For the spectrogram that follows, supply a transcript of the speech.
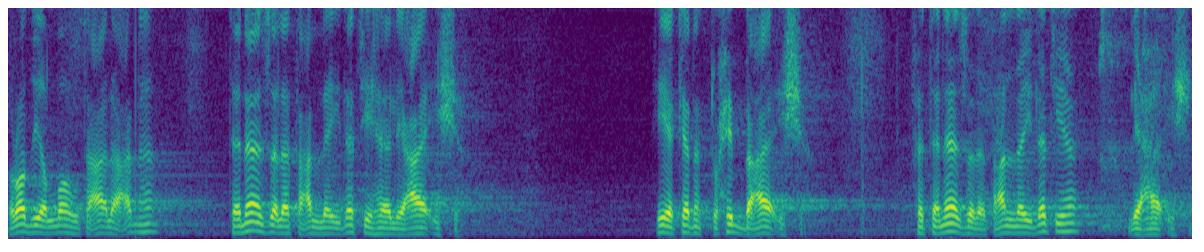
رضي الله تعالى عنها تنازلت عن ليلتها لعائشة. هي كانت تحب عائشة فتنازلت عن ليلتها لعائشة.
